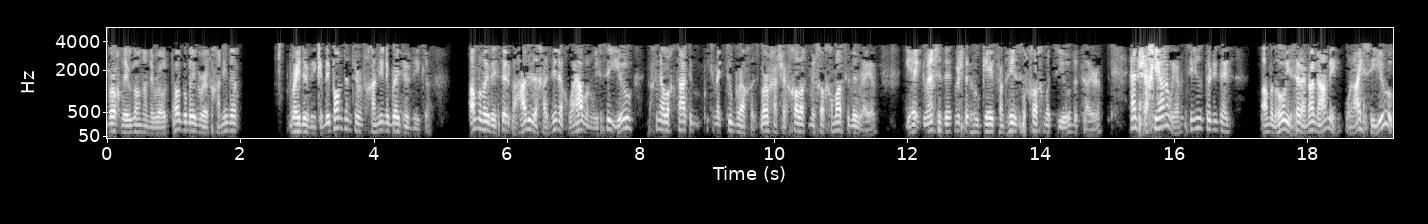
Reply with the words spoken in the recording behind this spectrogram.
Baruch, they were going on the road. They bumped into Rav Chanina, Breder. Amalei, they said, "V'hadi the chazinach." Wow, when we see you, we can make two brachas. Baruch Hashem cholak mechachmas v'reiv. You mentioned the Mishnah who gave from his chachma to you, the Torah, and shachiana. We haven't seen you in thirty days. Amalei, he said, "I know Nami. When I see you,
